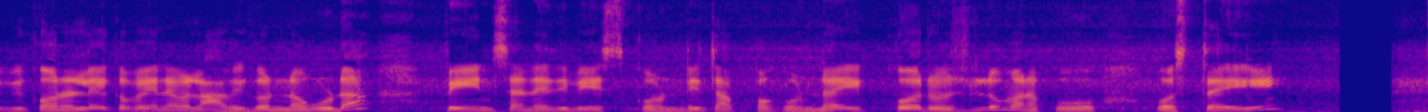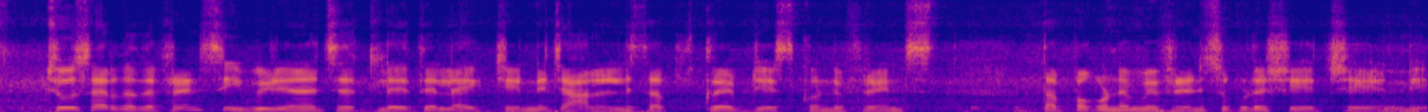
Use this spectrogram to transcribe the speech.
ఇవి కొనలేకపోయిన వాళ్ళు అవి కొన్నా కూడా పెయింట్స్ అనేది వేసుకోండి తప్పకుండా. ఎక్కువ రోజులు మనకు వస్తాయి. చూసారు కదా ఫ్రెండ్స్ ఈ వీడియో నచ్చినట్లయితే లైక్ చేయండి. ఛానల్ని సబ్స్క్రైబ్ చేసుకోండి ఫ్రెండ్స్. తప్పకుండా మీ ఫ్రెండ్స్ కూడా షేర్ చేయండి.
